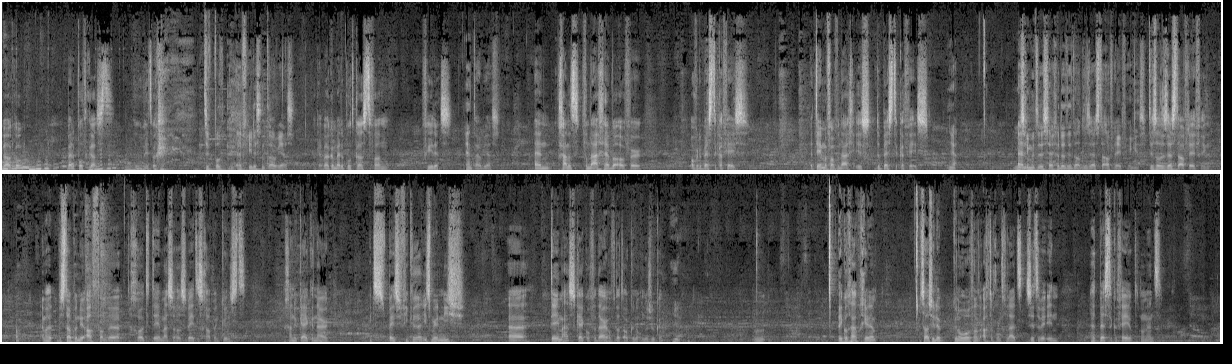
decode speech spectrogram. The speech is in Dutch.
Welkom bij de podcast. Hoe heet het ook? De pod uh, Frides en Tobias. Oké, welkom bij de podcast van Frides. En Tobias. En we gaan het vandaag hebben over, over de beste cafés. Het thema van vandaag is de beste cafés. Ja. Misschien moeten we zeggen dat dit al de zesde aflevering is. Het is al de zesde aflevering. En we, we stappen nu af van de, de grote thema's zoals wetenschap en kunst. We gaan nu kijken naar iets specifiekere, iets meer niche eh, thema's. Kijken of we, daar, of we dat ook kunnen onderzoeken. Ja. Mm. Ik wil graag beginnen. Zoals jullie kunnen horen van het achtergrondgeluid, zitten we in het beste café op dit moment.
